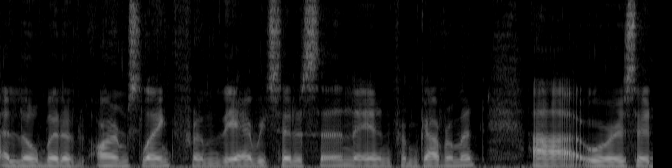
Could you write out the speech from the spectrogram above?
a little bit of arm's length from the average citizen and from government, uh, or is it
